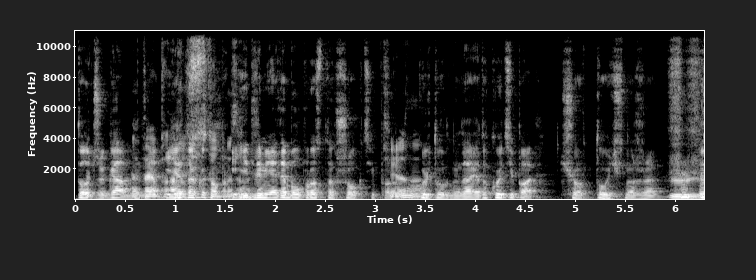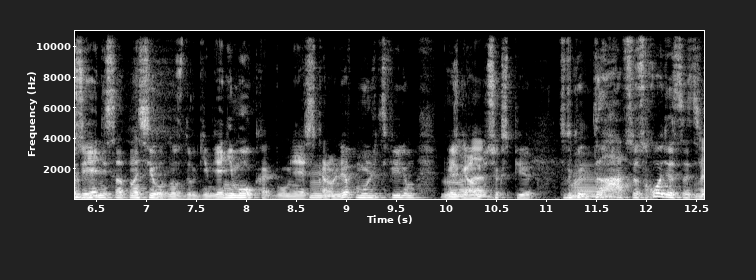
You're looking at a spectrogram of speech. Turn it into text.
тот же Гамлет. Это да? и, я такой- 100%. и для меня это был просто шок, типа, Серьезно? культурный, да. Я такой, типа, чё, точно же. То есть я не соотносил одно с другим. Я не мог, как бы, у меня есть Король Лев мультфильм, у меня есть Ну. Гамлет Шекспир. Ты такой, да, все сходится. типа.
